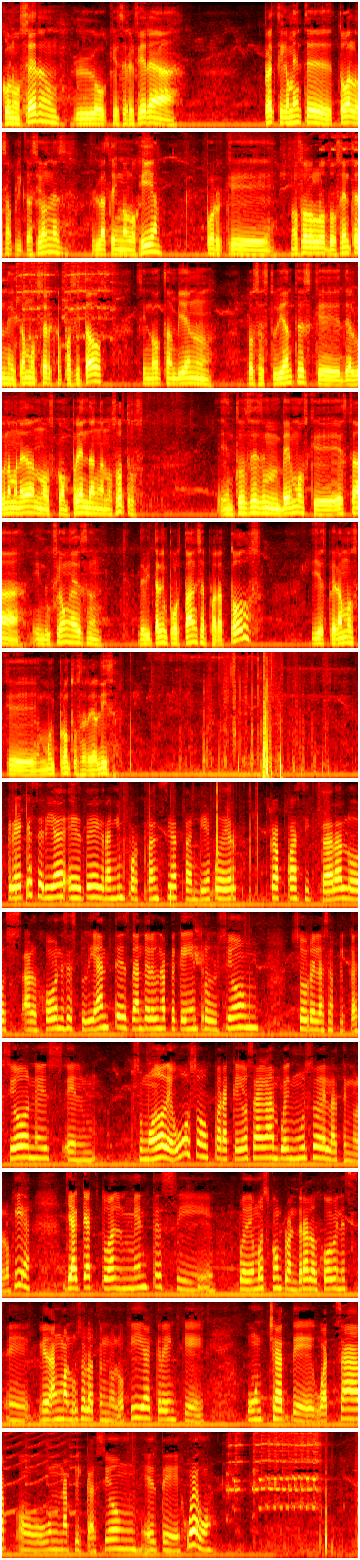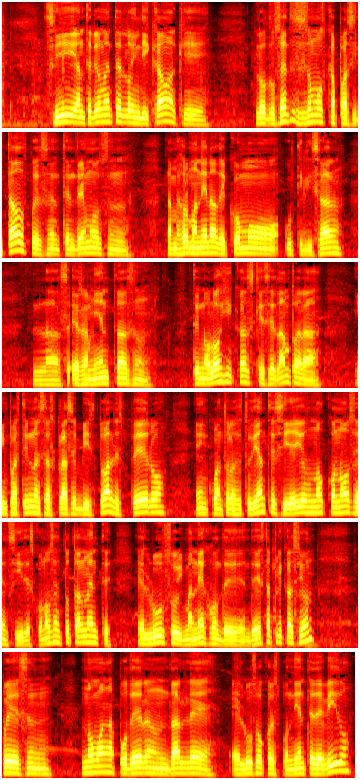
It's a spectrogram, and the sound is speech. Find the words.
conocer lo que se refiere a prácticamente todas las aplicaciones, la tecnología, porque no solo los docentes necesitamos ser capacitados, sino también los estudiantes que de alguna manera nos comprendan a nosotros. Entonces mm, vemos que esta inducción es mm, de vital importancia para todos y esperamos que muy pronto se realice. ¿Cree que sería eh, de gran importancia también poder capacitar a los, a los jóvenes estudiantes, dándoles una pequeña introducción sobre las aplicaciones, el- su modo de uso, para que ellos hagan buen uso de la tecnología, ya que actualmente si podemos comprender a los jóvenes eh, le dan mal uso a la tecnología, creen que un chat de WhatsApp o una aplicación es de juego. Sí, anteriormente lo indicaba que los docentes, si somos capacitados, pues eh, tendremos mm, la mejor manera de cómo utilizar las herramientas mm, tecnológicas que se dan para impartir nuestras clases virtuales, pero en cuanto a los estudiantes, si ellos no conocen, si desconocen totalmente el uso y manejo de, esta aplicación, pues mm, no van a poder mm, darle el uso correspondiente debido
